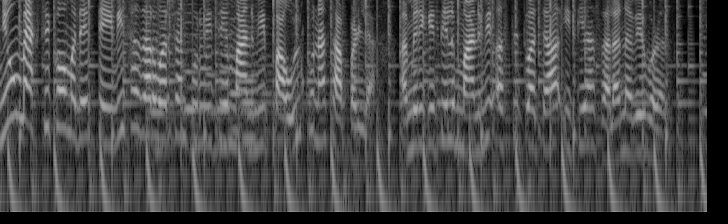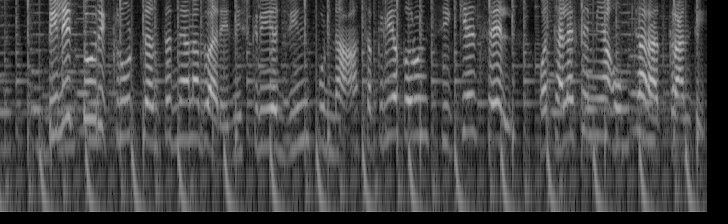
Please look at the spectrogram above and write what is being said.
न्यू मेक्सिकोमध्ये तेवीस हजार वर्षांपूर्वीचे मानवी पाऊल खुना सापडल्या. अमेरिकेतील मानवी अस्तित्वाच्या इतिहासाला नवे वळण. डिलीट टू रिक्रूट तंत्रज्ञानाद्वारे निष्क्रिय जीन पुन्हा सक्रिय करून सिकेल सेल व थॅलेसेमिया उपचारात क्रांती.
